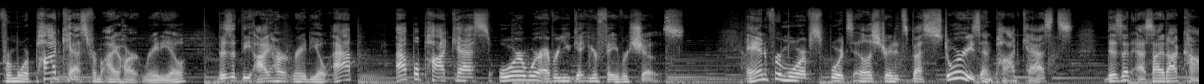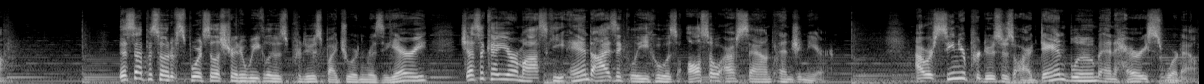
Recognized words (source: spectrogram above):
For more podcasts from iHeartRadio, visit the iHeartRadio app, Apple Podcasts, or wherever you get your favorite shows. And for more of Sports Illustrated's best stories and podcasts, visit SI.com. This episode of Sports Illustrated Weekly was produced by Jordan Rizzieri, Jessica Yaromoski, and Isaac Lee, who was also our sound engineer. Our senior producers are Dan Bloom and Harry Swartout.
